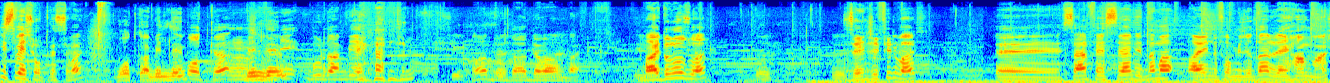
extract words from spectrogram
İsveç vodkası var. Vodka bildim. Vodka. Bildim. Bir, buradan bir eğlendin. Ama dur daha devam var. Maydanoz var. Zencefil var. Ee, sen fesleğen dedin ama aynı familyadan reyhan var.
